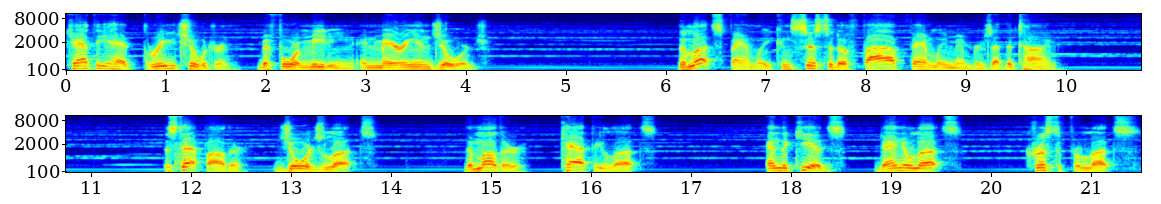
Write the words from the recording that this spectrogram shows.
Kathy had three children before meeting and marrying George. The Lutz family consisted of five family members at the time. The stepfather, George Lutz, the mother, Kathy Lutz, and the kids, Daniel Lutz, Christopher Lutz,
